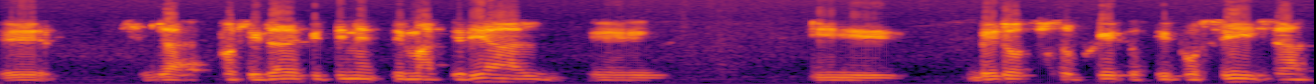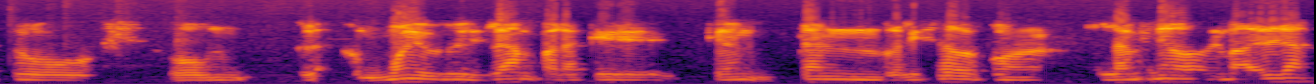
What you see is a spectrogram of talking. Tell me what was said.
eh, las posibilidades que tiene este material eh, y ver otros objetos tipo sillas o, o muebles, lámparas que, que están realizados con laminados de madera,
